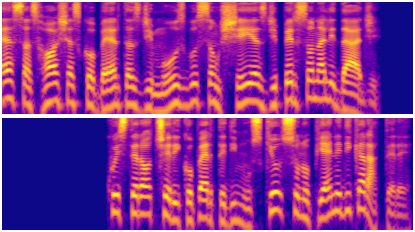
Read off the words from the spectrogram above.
Essas rochas cobertas de musgo são cheias de personalidade. Queste rocce ricoperte di muschio sono piene di carattere.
